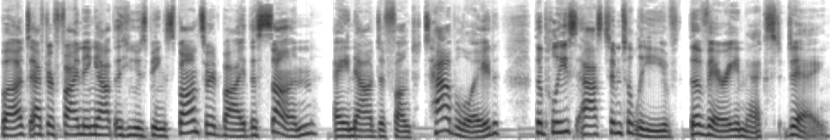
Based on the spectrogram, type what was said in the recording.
but after finding out that he was being sponsored by The Sun, a now defunct tabloid, the police asked him to leave the very next day.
